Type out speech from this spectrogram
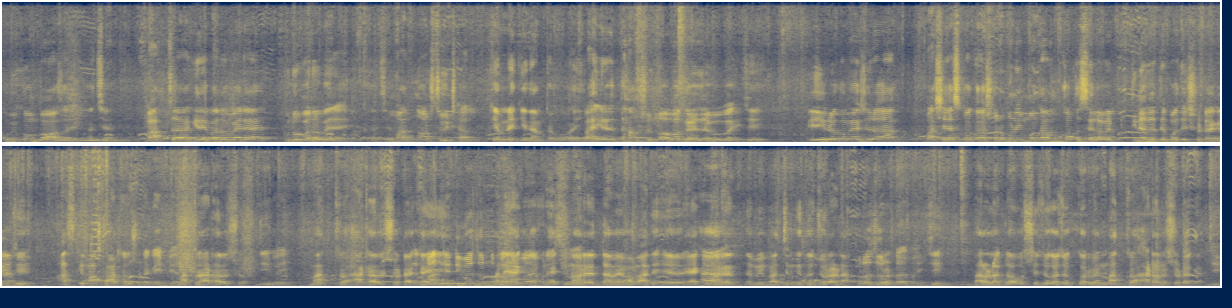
খুবই কম পাওয়া যায়। আচ্ছা। বাচ্চা বেড়ে আচ্ছা। মাদ নট সুইঠাল কেমনে কি দাম থাকব ভাই? ভাই এর দাম অবাক হয়ে যাব ভাই। জি। এইরকম এক জোড়া বাসে আজকে কাকা সর্বনিম্ন দাম কত সেল হবে? তিন হাজার থেকে পঁচিশশো টাকা। জি। আজকে মাত্র আঠারোশো টাকায় মাত্র আঠারোশো? জি ভাই। মাত্র আঠারোশো টাকায় মানে ভালো এক-। নরের দামে এক হ্যাঁ। নরের দামে পাচ্ছেন কিন্তু জোড়াটা। পুরো জোড়াটা ভাই। জি। ভালো লাগলে অবশ্যই যোগাযোগ করবেন মাত্র আঠারোশো টাকা। জি।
